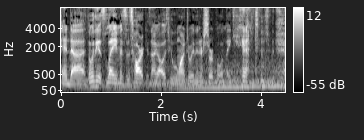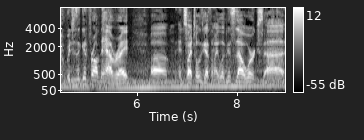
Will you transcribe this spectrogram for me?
And uh, the only thing that's lame is it's hard because now all these people want to join the inner circle and they can't, which is a good problem to have, right? Um, and so I told these guys, I'm like, look, this is how it works. Uh,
